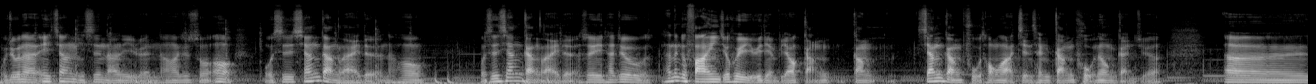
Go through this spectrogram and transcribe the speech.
我就问他，哎，这样你是哪里人？然后就说，哦，我是香港来的。然后。我是香港来的，所以他就他那个发音就会有一点比较港港香港普通话，简称港普那种感觉。呃，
